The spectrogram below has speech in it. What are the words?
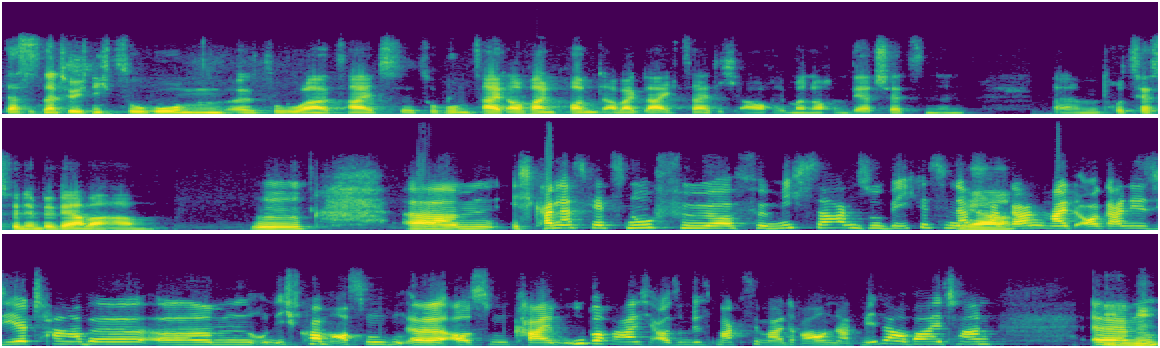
dass es natürlich nicht zu hohem, äh, zu hoher Zeit, zu hohem Zeitaufwand kommt, aber gleichzeitig auch immer noch einen wertschätzenden ähm, Prozess für den Bewerber haben. Hm. Ähm, ich kann das jetzt nur für, für mich sagen, so wie ich es in der ja. Vergangenheit organisiert habe. Ähm, und ich komme aus dem, äh, aus dem KMU-Bereich, also bis maximal 300 Mitarbeitern. Ähm, mhm.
